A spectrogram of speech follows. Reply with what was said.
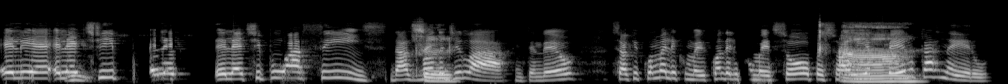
ele é, ele é tipo. Ele é, ele é tipo o Assis das bandas de lá, entendeu? Só que como ele come, quando ele começou, o pessoal ah. ia pelo carneiro.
